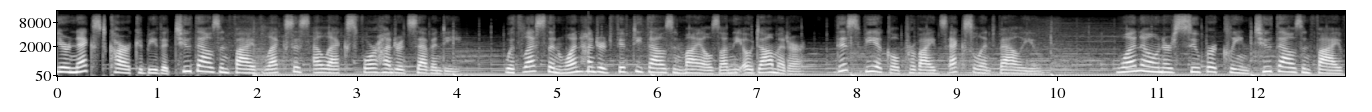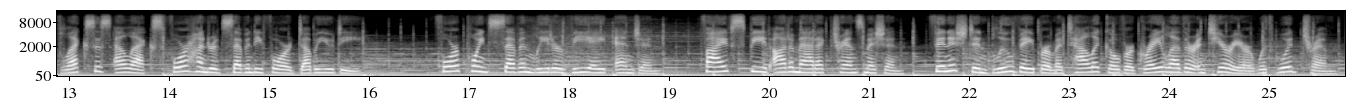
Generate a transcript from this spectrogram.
Your next car could be the 2005 Lexus LX 470. With less than 150,000 miles on the odometer, this vehicle provides excellent value. One owner super clean 2005 Lexus LX 470 4WD. 4.7-liter V8 engine. 5-speed automatic transmission. Finished in blue vapor metallic over gray leather interior with wood trim.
